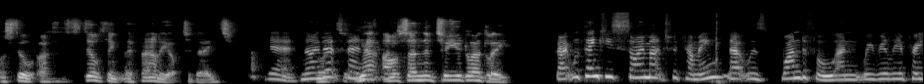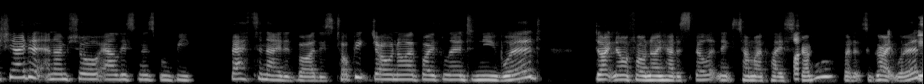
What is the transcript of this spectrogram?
I still, I still think they're fairly up to date. Yeah, no, But, that's fantastic. Yeah, I'll send them to you gladly. Great. Well, thank you so much for coming. That was wonderful, and we really appreciate it. And I'm sure our listeners will be fascinated by this topic. Jo and I have both learned a new word. Don't know if I'll know how to spell it next time I play Scrabble, but it's a great word.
